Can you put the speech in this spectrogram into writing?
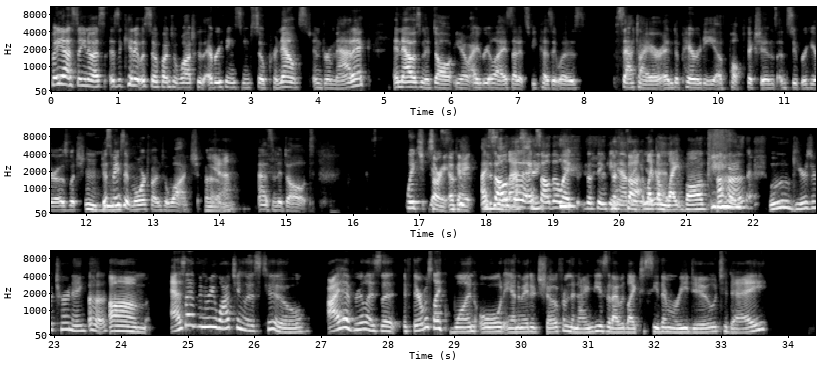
but yeah so you know as, as a kid it was so fun to watch because everything seemed so pronounced and dramatic and now as an adult you know i realize that it's because it was satire and a parody of pulp fictions and superheroes which just Mhm. makes it more fun to watch um, Yeah. as an adult Which, sorry, okay. i saw the, last i saw the like the thinking The thought, like a head. light bulb. Uh-huh. Ooh, gears are turning. uh-huh Um, as I've been rewatching this too, I have realized that if there was like one old animated show from the 90s that I would like to see them redo today,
